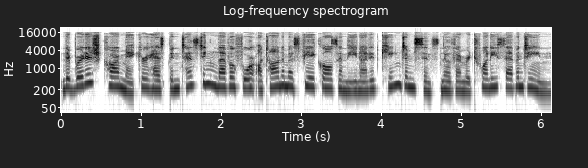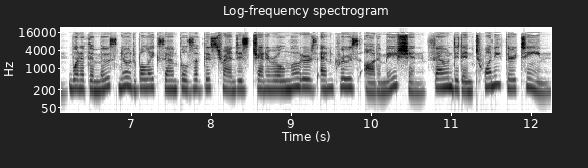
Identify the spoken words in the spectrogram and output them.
the British carmaker has been testing Level 4 autonomous vehicles in the United Kingdom since November 2017. One of the most notable examples of this trend is General Motors and Cruise Automation, founded in 2013.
